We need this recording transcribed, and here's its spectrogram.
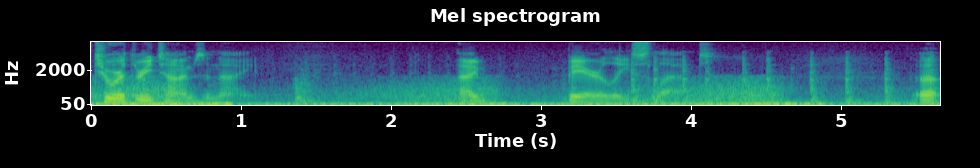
Two or three times a night. I barely slept. Uh,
